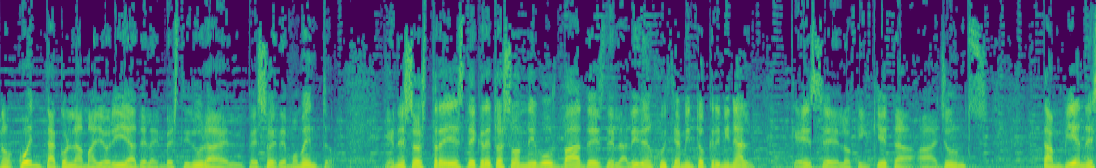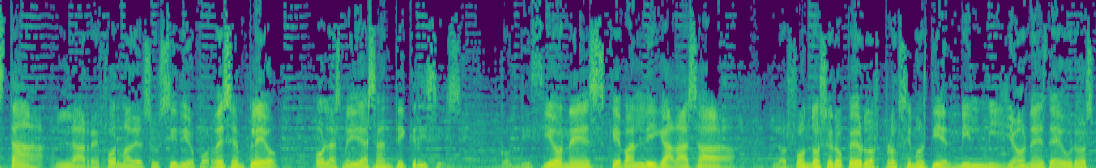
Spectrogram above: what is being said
no cuenta con la mayoría de la investidura el PSOE de momento. Y en esos tres decretos ómnibus va desde la ley de enjuiciamiento criminal, que es eh, lo que inquieta a Junts, también está la reforma del subsidio por desempleo o las medidas anticrisis, condiciones que van ligadas a los fondos europeos, los próximos 10.000 millones de euros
